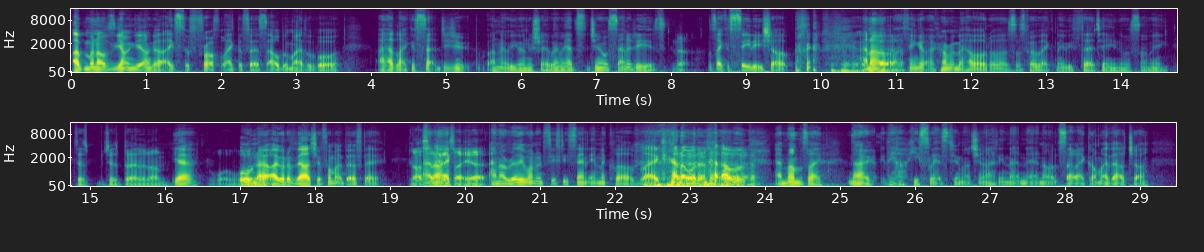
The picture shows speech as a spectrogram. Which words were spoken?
I, when I was young, younger, I used to froth like the first album I ever bought. I had like a set. Did you? I don't know. Were you in show when we had? Do you know what Sanity is? No, It was like a CD shop, and I, I think I can't remember how old I was. I was probably like maybe thirteen or something. just just burn it on. Yeah. What, Well, no, I got a voucher for my birthday, oh, and I- like yeah. and I really wanted Fifty Cent in the club. Like, and I wanted. I was, and mum's like, "No, he sweats too much. You're not having that in there." No, so I got my voucher,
